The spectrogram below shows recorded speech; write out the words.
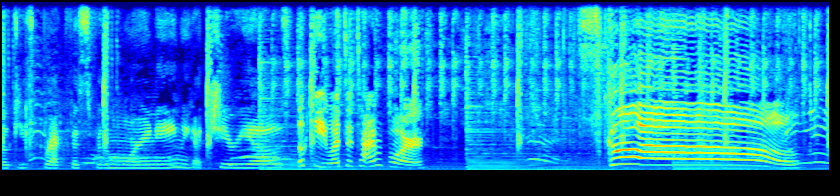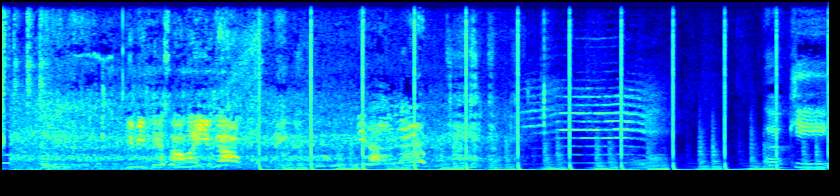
Loki's breakfast for the morning. We got Cheerios. Loki, what's it time for? School! Give me this, I'll let you go. Loki.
